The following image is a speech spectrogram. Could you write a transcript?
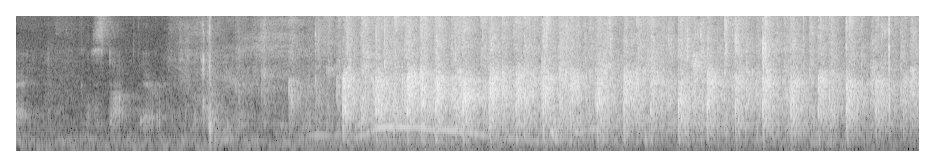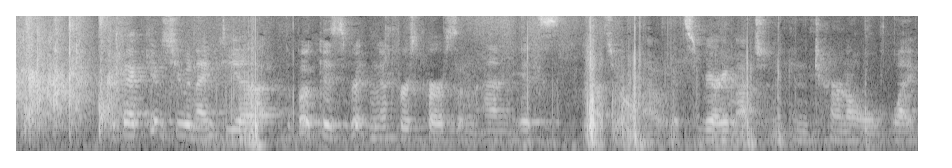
All right, I'll stop there. If that gives you an idea, the book is written in first person, and it's, as you all know, it's very much an internal, like,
